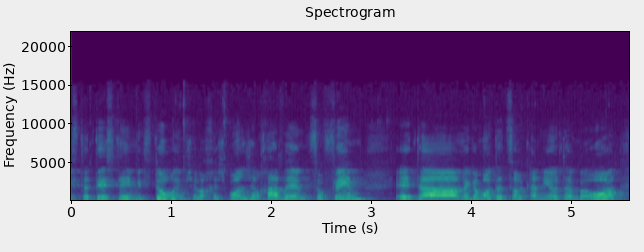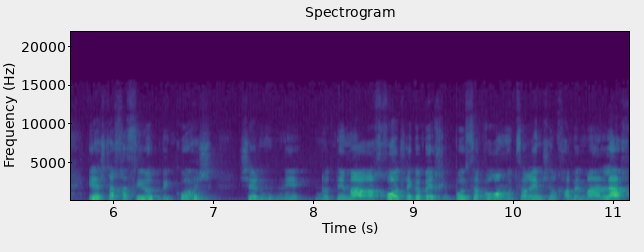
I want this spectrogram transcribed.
סטטיסטיים, היסטוריים של החשבון שלך והם צופים את המגמות הצרכניות הבאות. יש תחזיות ביקוש שנותנים הערכות לגבי חיפוש עבור המוצרים שלך במהלך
